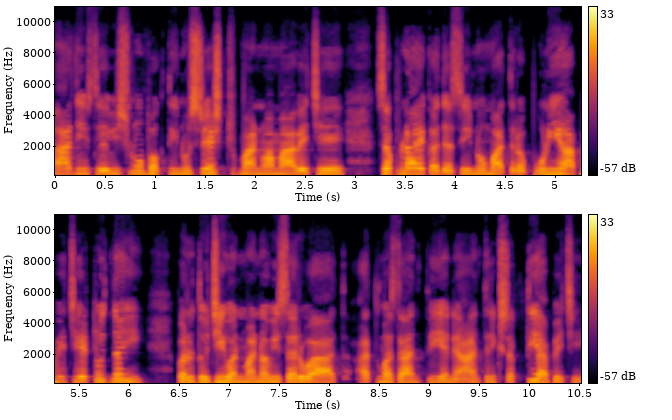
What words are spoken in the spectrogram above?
આ દિવસે વિષ્ણુ ભક્તિનું શ્રેષ્ઠ માનવામાં આવે છે. સફલા એકાદશીનું માત્ર પુણ્ય આપે છે એટલું જ નહીં, પરંતુ જીવનમાં નવી શરૂઆત, આત્મશાંતિ અને આંતરિક શક્તિ આપે છે.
